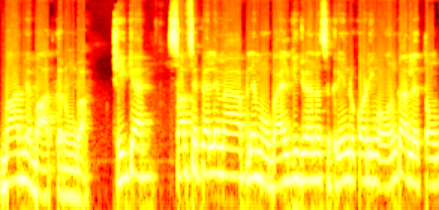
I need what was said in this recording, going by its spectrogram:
بعد میں بات کروں گا۔ ٹھیک ہے؟ سب سے پہلے میں اپنے موبائل کی جو ہے نا سکرین ریکارڈنگ آن کر لیتا ہوں۔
